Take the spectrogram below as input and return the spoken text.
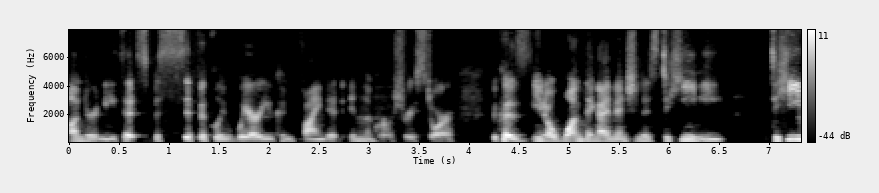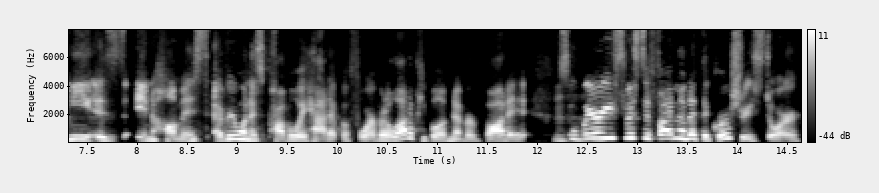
underneath it specifically where you can find it in the mm. grocery store. Because, you know, one thing I mentioned is tahini. Tahini mm-hmm. is in hummus. Everyone has probably had it before, but a lot of people have never bought it. Mm-hmm. So where are mm-hmm. you supposed to find that at the grocery store?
